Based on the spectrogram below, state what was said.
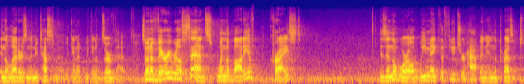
in the letters in the New Testament. We can, we can observe that. So, in a very real sense, when the body of Christ is in the world, we make the future happen in the present.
